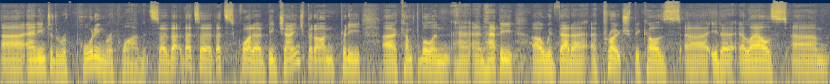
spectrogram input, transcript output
uh, and into the reporting requirements. So that, that's a that's quite a big change, but I'm pretty uh, comfortable and and happy uh, with that uh, approach because uh, it uh, allows. Um,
